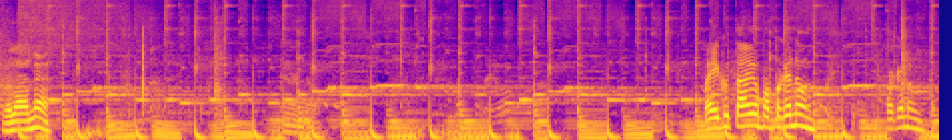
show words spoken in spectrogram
Wala na. Ayan, oh. Paikot tayo, papaganon. Papaganon.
